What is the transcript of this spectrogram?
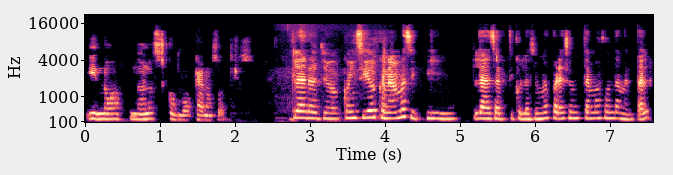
y no, no nos convoca a nosotros. Claro, yo coincido con ambas y, y la desarticulación me parece un tema fundamental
